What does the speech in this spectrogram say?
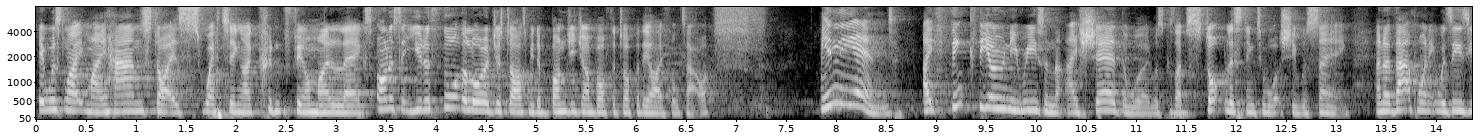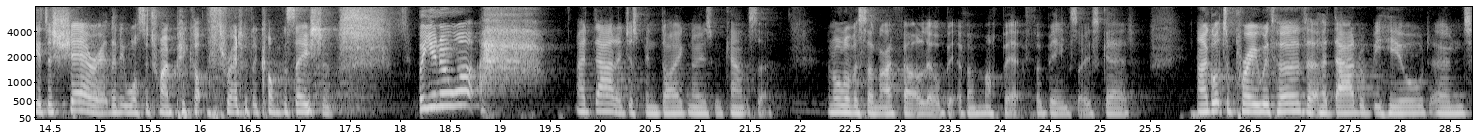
It was like my hands started sweating. I couldn't feel my legs. Honestly, you'd have thought the Lord had just asked me to bungee jump off the top of the Eiffel Tower. In the end, I think the only reason that I shared the word was because I'd stopped listening to what she was saying. And at that point, it was easier to share it than it was to try and pick up the thread of the conversation. But you know what? My dad had just been diagnosed with cancer. And all of a sudden, I felt a little bit of a muppet for being so scared. And I got to pray with her that her dad would be healed and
